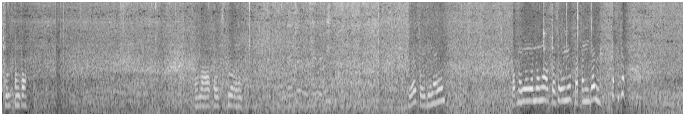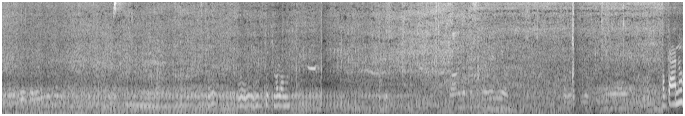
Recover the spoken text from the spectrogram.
Full tank ka. Ay, nakaka-explore. Ayan sir, 170. Yeah, pwede na yun. Pag may ano nga, kasuyo, patanggal. Higpit mo lang. Baka na po siguro yun. Pagkano?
